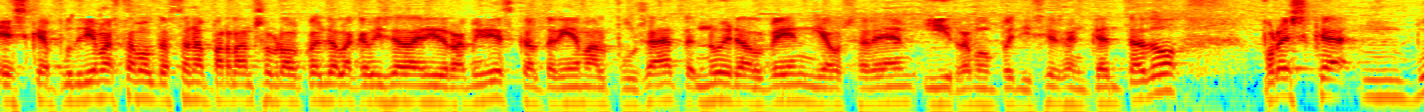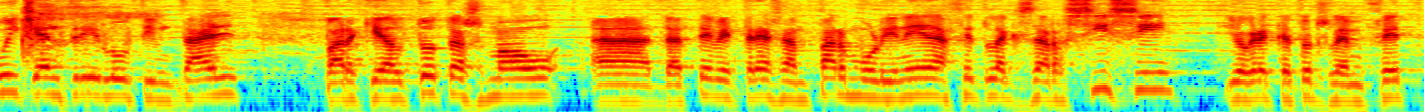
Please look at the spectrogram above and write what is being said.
és que podríem estar molta estona parlant sobre el coll de la camisa de Dani Ramírez, que el tenia mal posat, no era el vent, ja ho sabem, i Ramon Pellicer és encantador, però és que vull que entri l'últim tall perquè el Tot es mou eh, de TV3, Empar Moliner, ha fet l'exercici, jo crec que tots l'hem fet,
